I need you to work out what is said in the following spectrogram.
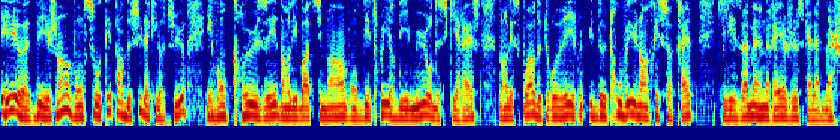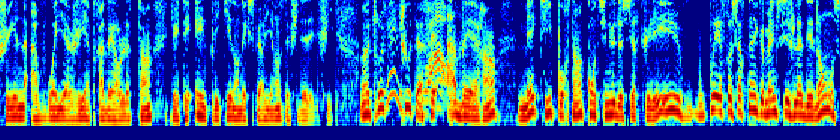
Et euh, des gens vont sauter par-dessus la clôture et vont creuser dans les bâtiments, vont détruire des murs de ce qui reste, dans l'espoir de trouver, de trouver une entrée secrète qui les amènerait jusqu'à la machine à voyager à travers le temps qui a été impliquée dans l'expérience de Philadelphie. Un truc tout à fait aberrant, mais qui pourtant continue de circuler. Vous pouvez être certain que même si je la dénonce,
